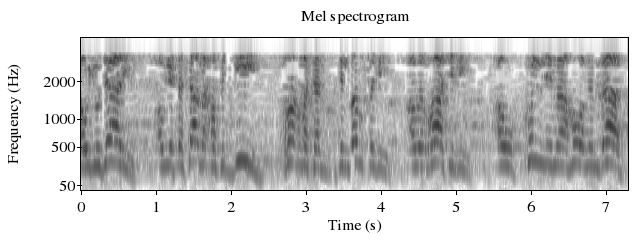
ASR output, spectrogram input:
أو يداري أو يتسامح في الدين رغبة في المنصب أو الراتب أو كل ما هو من باب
